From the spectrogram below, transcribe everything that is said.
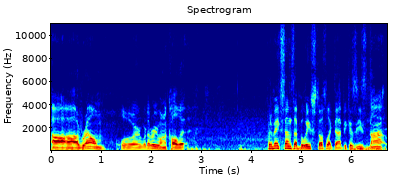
uh, realm or whatever you want to call it. But it makes sense that believe stuff like that because he's not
